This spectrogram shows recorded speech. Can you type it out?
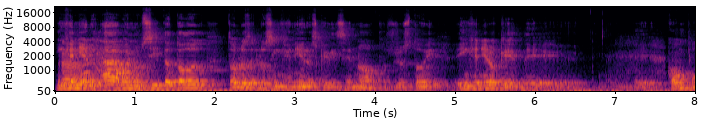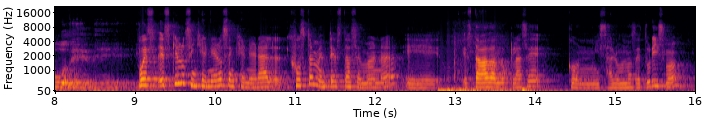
Ingenieros, ah, bueno, sí, todos, todos los, los, ingenieros que dicen, no, pues yo estoy, ingeniero que de, de compu, de, de, Pues es que los ingenieros en general, justamente esta semana eh, estaba dando clase con mis alumnos de turismo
